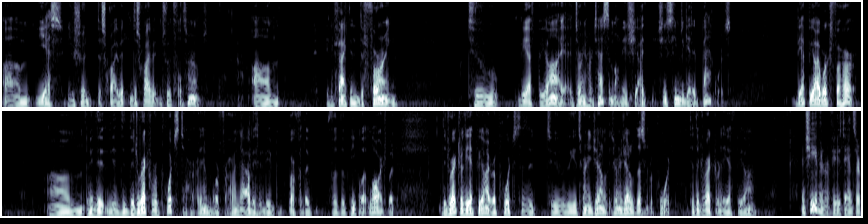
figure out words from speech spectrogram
Um, yes, you should describe it and describe it in truthful terms. Um, in fact, in deferring to the FBI during her testimony, she, I, she seemed to get it backwards. The FBI works for her. Um, I mean, the, the, the, director reports to her. They don't work for her, and obviously they work for the, for the people at large, but the director of the FBI reports to the, to the Attorney General. The Attorney General doesn't report to the director of the FBI. And she even refused to answer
